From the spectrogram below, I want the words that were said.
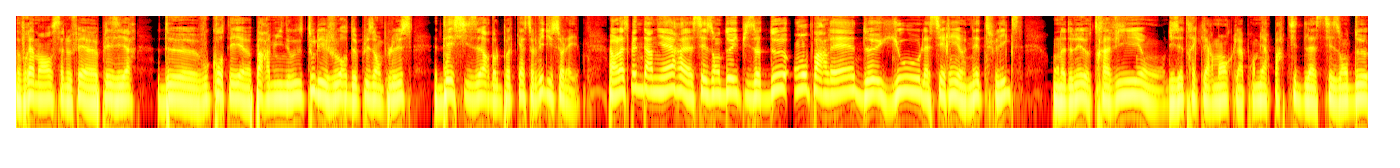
Vraiment, ça nous fait euh, plaisir de vous compter euh, parmi nous tous les jours de plus en plus dès 6 heures dans le podcast Levé du Soleil. Alors la semaine dernière, euh, saison 2, épisode 2, on parlait de You, la série Netflix. On a donné notre avis, on disait très clairement que la première partie de la saison 2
